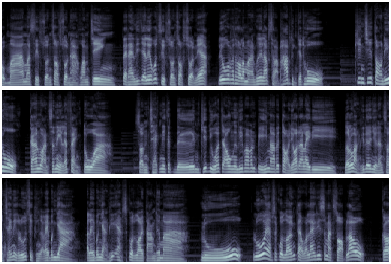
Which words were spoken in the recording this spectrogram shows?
ผมมามาสืบสวนสอบสวนหาความจริง แต่แทนที่จะเรียกว่าสืบสวนสอบสวนเนี่ยเรียกว่ามาทรมานเพื่อรับสารภาพถึงจะถูกขึ้นชื่อตอนที่6 การหวานเสน่ห์และแฝงตัวซอนเช็คนี่ก็เดิน คิดอยู่ว่าจะเอาเงินที่พ่อพันปีให้มาไปต่อยอดอะไรดี แล้วระหว่างที่เดินอยู่นั้นซอนเช็คเนี่ยก็รู้สึกถึงอะไรบางอย่าง อะไรบางอย่างที่แอบสะกดรอยตามเธอมา รู้ รู้ว่าแอบสะกดรอยตั้งแต่วันแรกที่สมัครสอบเล่า ก็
